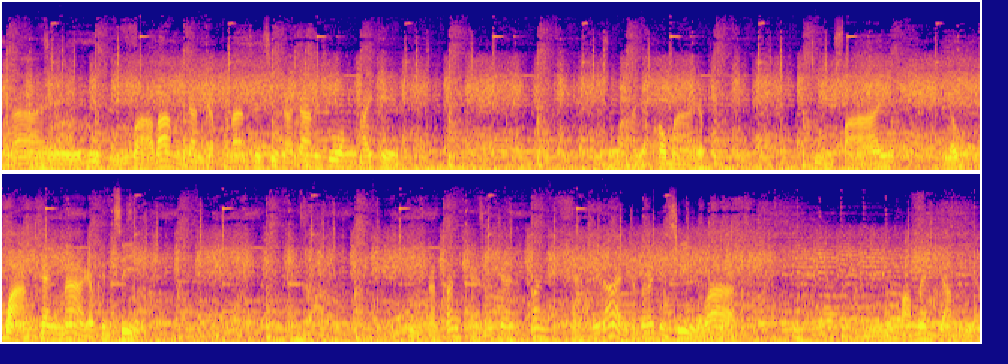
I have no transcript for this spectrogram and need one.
มาได้ลูกหูหวาบ้างเหมือนกันครับทางด้านเฟนซี่คาก้าในช่วงท้ายเกมจังหวะขยับเข้ามาครับจิ้มซ้าย แล้ววางแข้งหน้าครับเคนซี่ดูการตั้งแขนแกตั้งแขนใช้ได้ครับทางด้านเคนซี่แต่ว่าวันนี้ความแม่นยำเนี่ย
